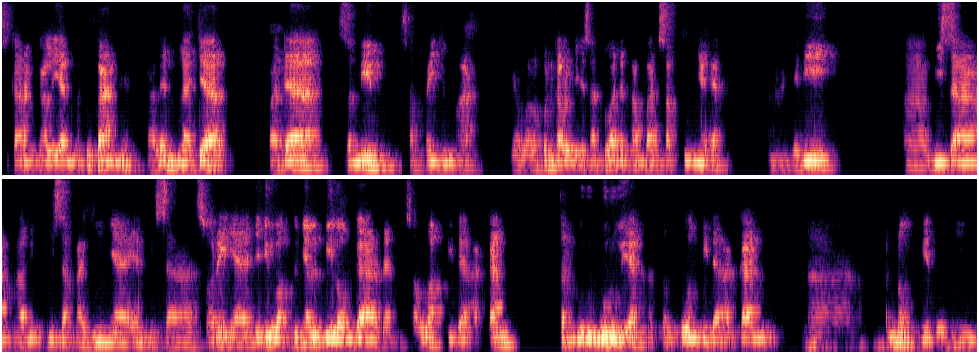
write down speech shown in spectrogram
sekarang kalian lakukan ya. Kalian belajar pada Senin sampai Jumat. Ya walaupun kalau di S1 ada tambahan Sabtunya ya. Nah, jadi uh, bisa bisa paginya ya, bisa sorenya. Jadi waktunya lebih longgar dan insya Allah tidak akan terburu-buru ya ataupun tidak akan uh, penuh gitu di,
